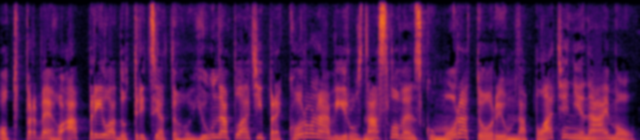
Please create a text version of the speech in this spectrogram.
Od 1. apríla do 30. júna platí pre koronavírus na Slovensku moratórium na platenie nájmov.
